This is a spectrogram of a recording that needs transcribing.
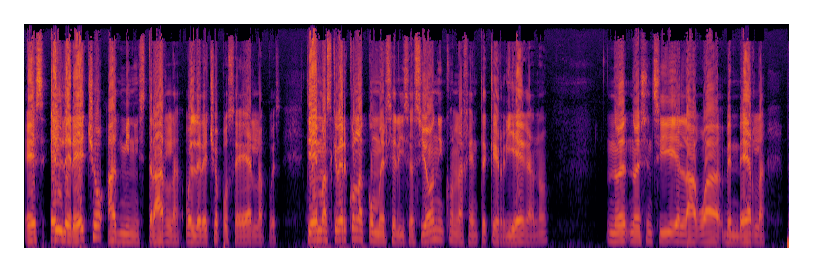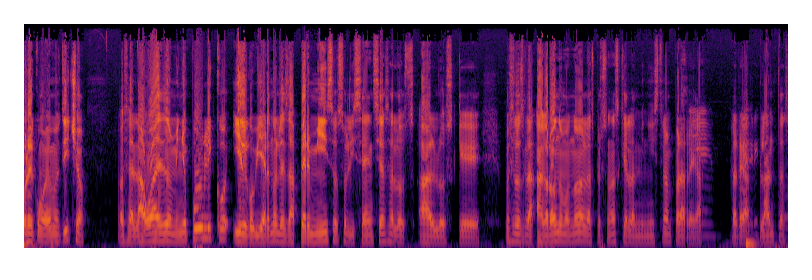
Es el derecho a administrarla o el derecho a poseerla, pues. Tiene más que ver con la comercialización y con la gente que riega, ¿no? no, no es en sí el agua venderla, porque como hemos dicho, o sea, el agua es de dominio público y el gobierno les da permisos o licencias a los a los que pues a los agrónomos, ¿no? A las personas que la administran para Sí, regar para regar plantas.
